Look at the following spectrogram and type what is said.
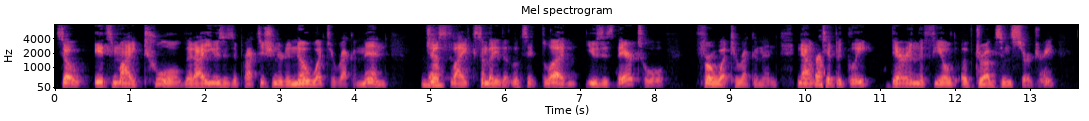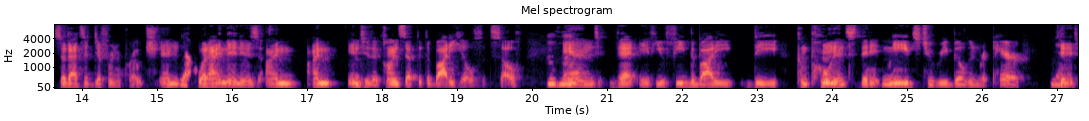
So it's my tool that I use as a practitioner to know what to recommend. Yeah. Just like somebody that looks at blood uses their tool for what to recommend. Now, right. typically they're in the field of drugs and surgery. So that's a different approach. And yeah. what I'm in is I'm I'm into the concept that the body heals itself mm-hmm. and that if you feed the body the components that it needs to rebuild and repair, yeah. then it's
